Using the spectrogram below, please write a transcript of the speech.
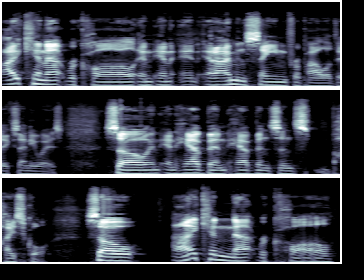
I cannot recall, and, and, and, and I'm insane for politics, anyways. So and, and have been have been since high school. So I cannot recall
